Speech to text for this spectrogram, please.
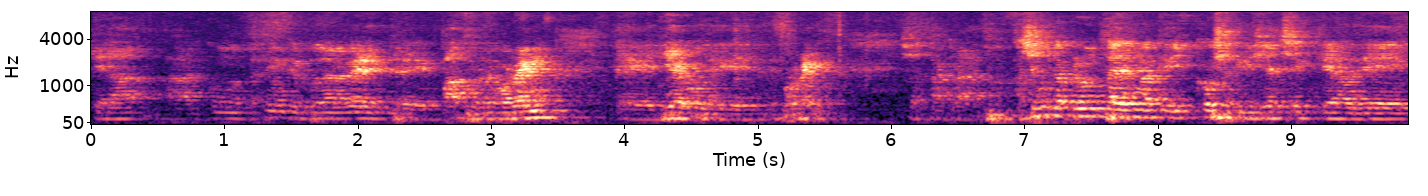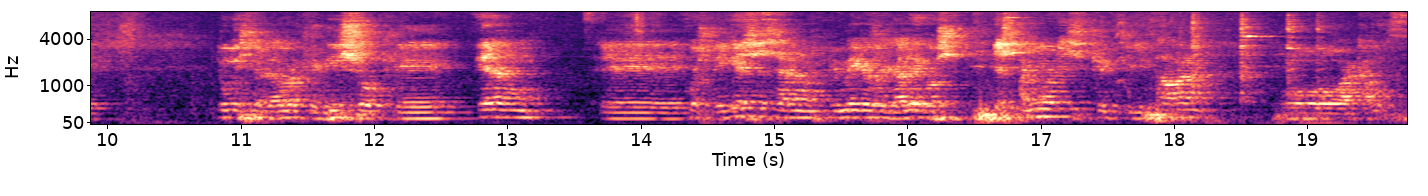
que era a connotación que poder haber entre Pazo de Borén e eh, Diego de, de Borén. Xa está claro. A segunda pregunta é unha que, cousa que dixaxe que era de dun historiador que dixo que eran eh, os vigueses eran os primeiros galegos españoles que utilizaban o arcabuz.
